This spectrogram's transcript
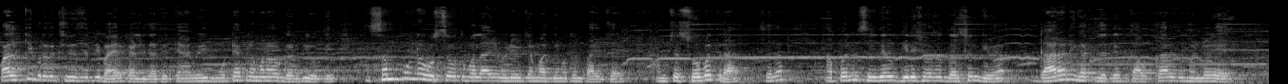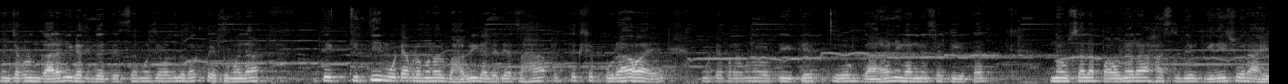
पालखी प्रदक्षिणेसाठी बाहेर काढली जाते. त्यावेळी मोठ्या प्रमाणावर गर्दी होते. हा संपूर्ण उत्सव तुम्हाला या व्हिडिओच्या माध्यमातून पाहायचा आहे. आमच्यासोबत राहा. चला. आपण श्रीदेव गिरेश्वराचं दर्शन घेऊया. गाराणी घातली जाते. गावकार जी मंडळी आहेत त्यांच्याकडून गाराणी घातली जाते. समोरच्या बाजूला बघताय तुम्हाला ते किती मोठ्या प्रमाणावर भाविक आले त्याचा हा प्रत्यक्ष पुरावा आहे. मोठ्या प्रमाणावरती इथे लोक गाराणी घालण्यासाठी येतात. नवसाला पावणारा हा श्रीदेव गिरेश्वर आहे.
